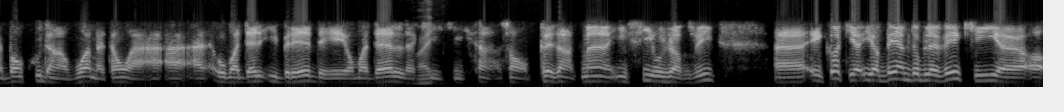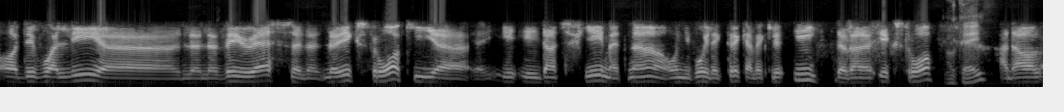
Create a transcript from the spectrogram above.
un bon coup d'envoi, mettons, à, à- à- au modèle hybride et aux modèles Ouais. qui, qui sont, présentement ici aujourd'hui. Euh, écoute, il y, y a BMW qui euh, a, a dévoilé euh, le, le VES, le, le X3 qui euh, est identifié maintenant au niveau électrique avec le I devant le X3. OK. Alors,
